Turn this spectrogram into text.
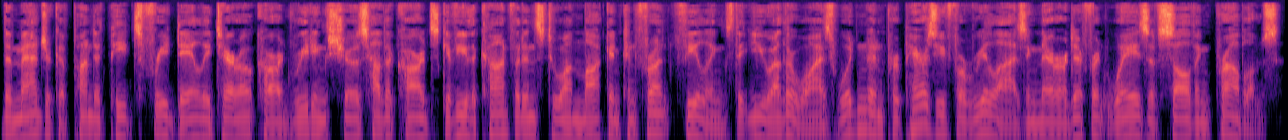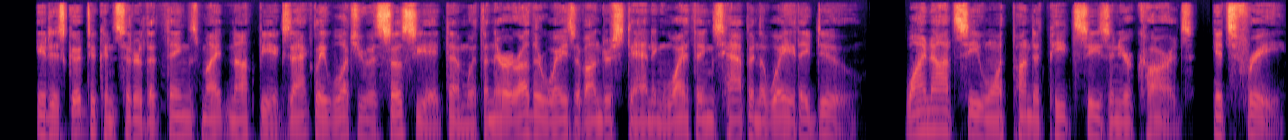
The magic of Pundit Pete's free daily tarot card readings shows how the cards give you the confidence to unlock and confront feelings that you otherwise wouldn't and prepares you for realizing there are different ways of solving problems. It is good to consider that things might not be exactly what you associate them with and there are other ways of understanding why things happen the way they do. Why not see what Pundit Pete sees in your cards, it's free.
